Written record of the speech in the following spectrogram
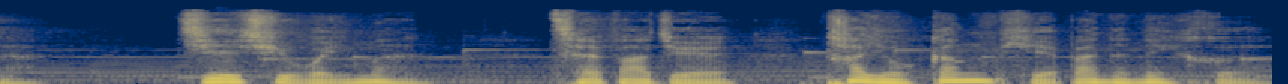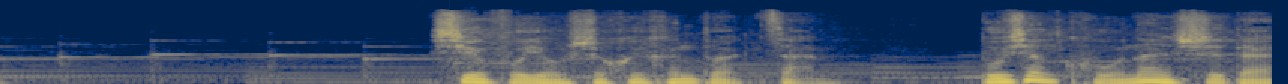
了，接去帷幔，才发觉它有钢铁般的内核。幸福有时会很短暂，不像苦难似的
